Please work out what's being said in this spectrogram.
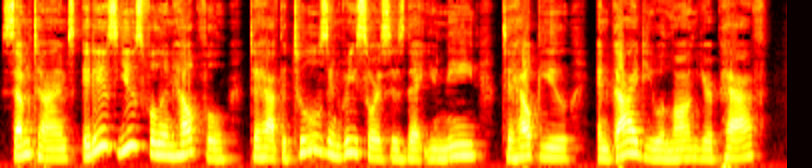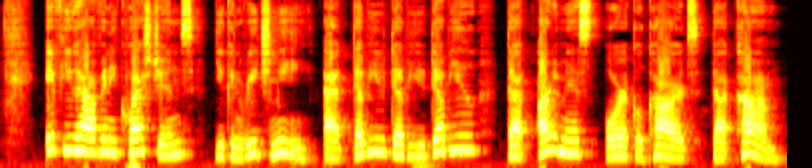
sometimes it is useful and helpful to have the tools and resources that you need to help you and guide you along your path. If you have any questions, you can reach me at www.artemisoraclecards.com.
